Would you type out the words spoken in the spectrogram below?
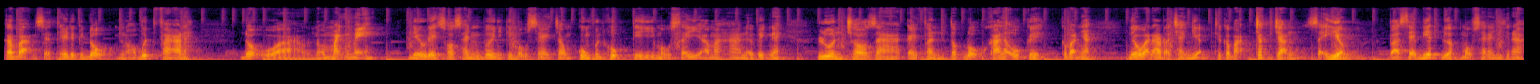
các bạn sẽ thấy được cái độ nó bứt phá này, độ à, nó mạnh mẽ. Nếu để so sánh với những cái mẫu xe trong cùng phân khúc thì mẫu xe Yamaha NVX này luôn cho ra cái phần tốc độ khá là ok các bạn nhé. Nếu các bạn nào đã trải nghiệm thì các bạn chắc chắn sẽ hiểu và sẽ biết được mẫu xe này như thế nào.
